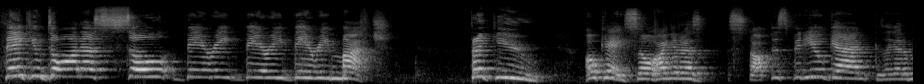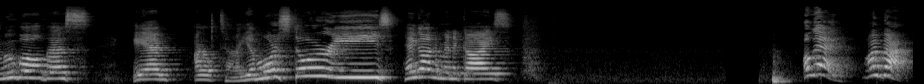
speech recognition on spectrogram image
Thank you, Donna, so very, very, very much. Thank you. Okay, so I'm going to stop this video again because I got to move all this and I'll tell you more stories. Hang on a minute, guys. Okay, I'm back.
